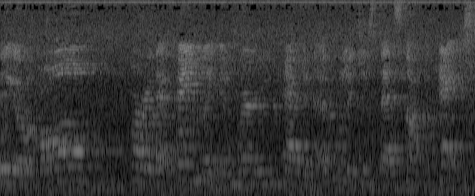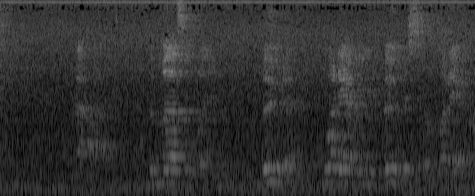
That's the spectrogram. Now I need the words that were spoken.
we are all part of that family, and where you have in other religions, that's not the case. Uh, The Muslim, Buddha, whatever, you're Buddhist or whatever.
